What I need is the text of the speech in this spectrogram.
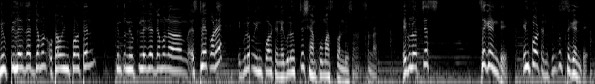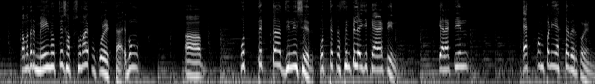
নিউট্রিলাইজার যেমন, ওটাও ইম্পর্টেন্ট কিন্তু নিউট্রিলাইজার যেমন স্টে করে, এগুলোও ইম্পর্টেন্ট এগুলো হচ্ছে শ্যাম্পু মাস কন্ডিশনার এগুলো হচ্ছে সেকেন্ডে ইম্পর্টেন্ট কিন্তু সেকেন্ডে তো আমাদের মেইন হচ্ছে সবসময় উপরেরটা এবং প্রত্যেকটা জিনিসের, প্রত্যেকটা সিম্পল এই যে ক্যারাটিন ক্যারাটিন এক কোম্পানি একটা বের করেনি।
